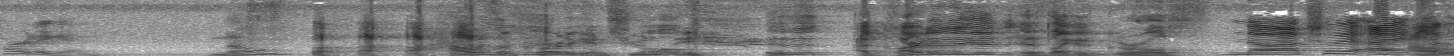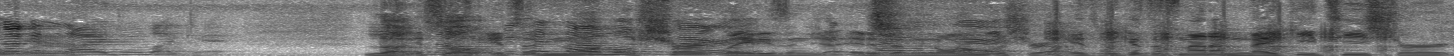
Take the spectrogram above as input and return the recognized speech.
cardigan. No. How is a cardigan Oh, is it a cardigan? Is like a girl's No, actually, I, I'm not gonna lie. I do like it. look. It's, so a, it's Because a I normal shirt, ladies and gentlemen. It Because is I a would normal it. shirt. It's because it's not a Nike T-shirt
